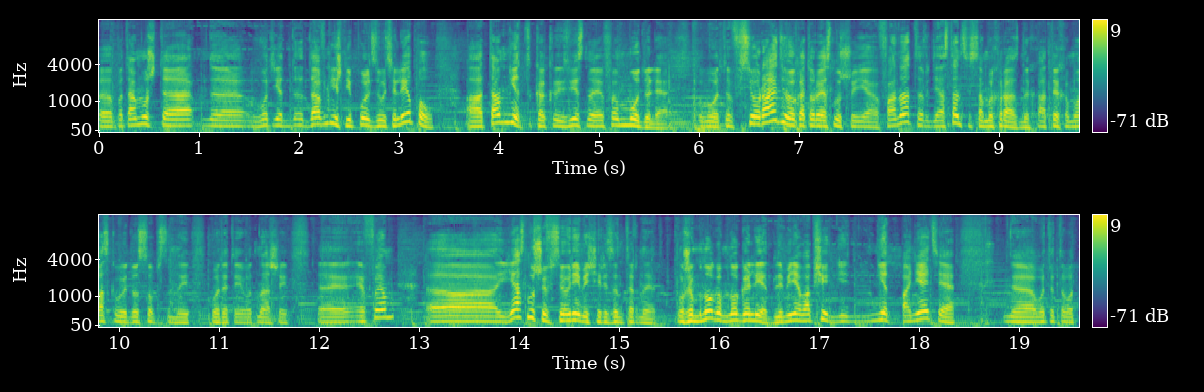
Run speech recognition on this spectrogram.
Э, Потому что э, вот я давнишний пользователь Apple, а там нет, как известно, FM-модуля. Вот. Все радио, которое я слушаю, я фанат радиостанций самых разных, от «Эхо Москвы» до собственной вот этой вот нашей э, FM. Э, я слушаю все время через интернет. Уже много-много лет. Для меня вообще не- нет понятия э, вот этого вот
